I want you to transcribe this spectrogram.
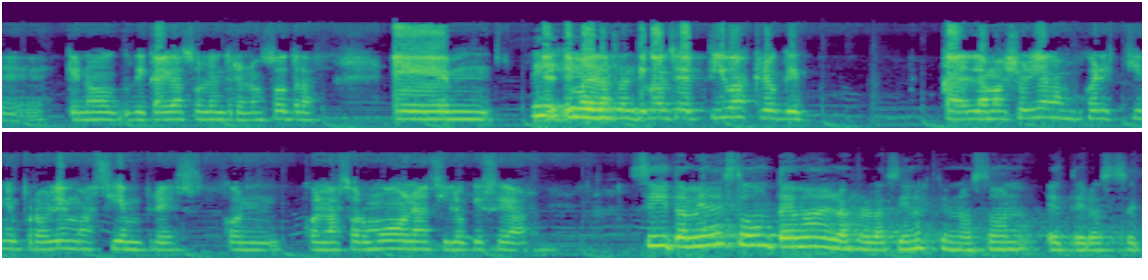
este, que no decaiga solo entre nosotras. Em, el tema de las anticonceptivas, creo que la mayoría de las mujeres tienen problemas siempre con, las hormonas y lo que sea. Sí, también es todo un tema en las relaciones que no son heterose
